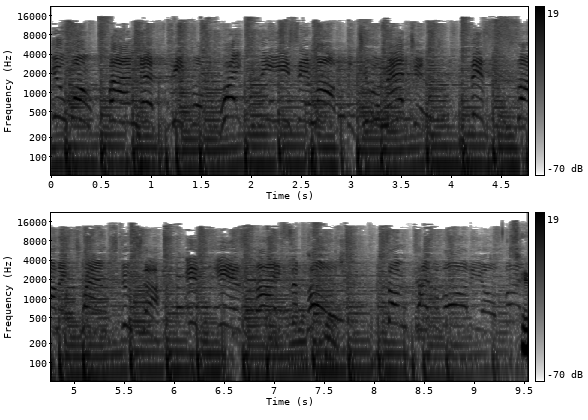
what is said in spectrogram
You won't find us people quite the easy mark that you imagine. This sonic transducer, it is, I suppose, some type of audio. Sí,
